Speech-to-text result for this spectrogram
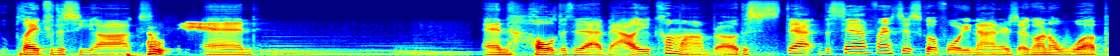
who played for the Seahawks Ouch. and and hold it to that value? Come on, bro. The stat, the San Francisco 49ers are gonna whoop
